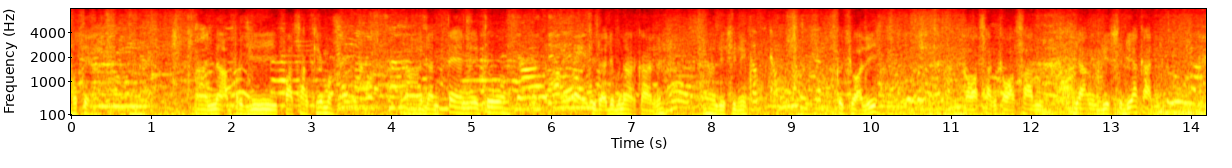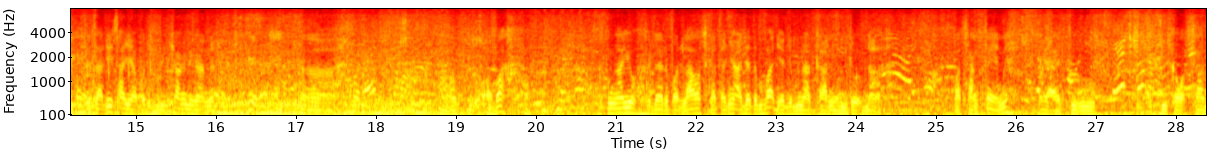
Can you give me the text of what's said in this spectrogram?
hotel. Uh, nak pergi pasang kemah. Uh, dan tent itu tidak dibenarkan eh, uh, di sini. Kecuali kawasan-kawasan yang disediakan. Tadi saya berbincang dengan uh, apa pengayuh daripada Laos. Katanya ada tempat yang dibenarkan untuk nak pasang tent eh, iaitu di kawasan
